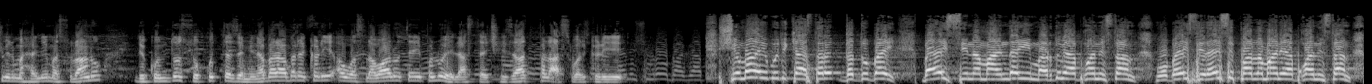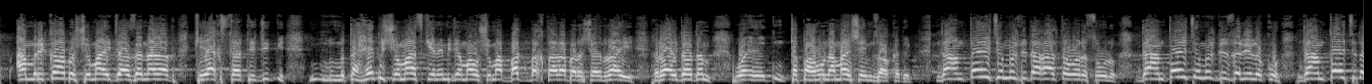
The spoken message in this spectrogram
شمېر محلي مسولانو د کندوز سقوط ته زمینه برابره کړې او وسلوالو ته یې په لوی لاس تجهیزات په لاس ورکړي شما ای بودی که از طرف در دبی به حیث نماینده ای مردم افغانستان و به حیث رئیس پارلمان افغانستان امریکا به شما اجازه نداد که یک استراتژیک متحد شما است که نمیجا ما و شما بدبختانه برشان رای رای دادم و تفاهمنامهش امضا کردیم د امته چې موږ د غلطه ورسولو د امته چې موږ د ذلیل کو د امته چې د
